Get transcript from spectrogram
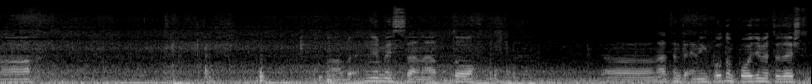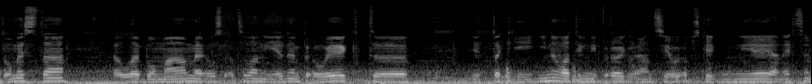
A vrhneme sa na to, eh, na ten tréning, potom pôjdeme teda ešte do mesta, lebo máme rozpracovaný jeden projekt, eh, je to taký inovatívny projekt v rámci Európskej únie. Ja nechcem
